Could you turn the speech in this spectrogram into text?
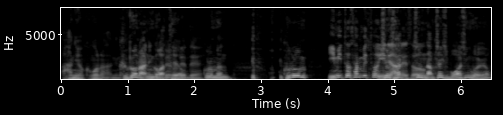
아니요, 그건 아닌 것 그건. 아닌 것 네, 같아요. 네, 네. 그러면 그럼 2m, 3m 지금, 이내 사, 안에서 지금 남창 씨 뭐 하신 거예요?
